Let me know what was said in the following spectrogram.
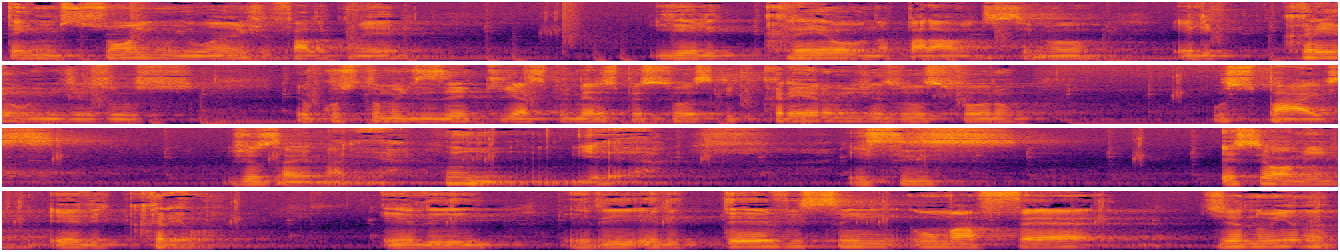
tem um sonho e o anjo fala com ele. E ele creu na palavra do Senhor, ele creu em Jesus. Eu costumo dizer que as primeiras pessoas que creram em Jesus foram os pais, José e Maria. Hum, yeah. Esses, esse homem, ele creu. Ele ele, ele teve sim uma fé genuína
